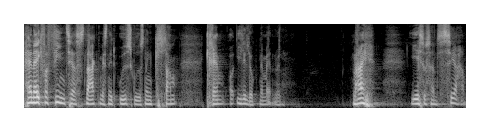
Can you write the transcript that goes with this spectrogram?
Han er ikke for fin til at snakke med sådan et udskud, sådan en klam, grim og ildelugtende mand, vel? Nej, Jesus han ser ham,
